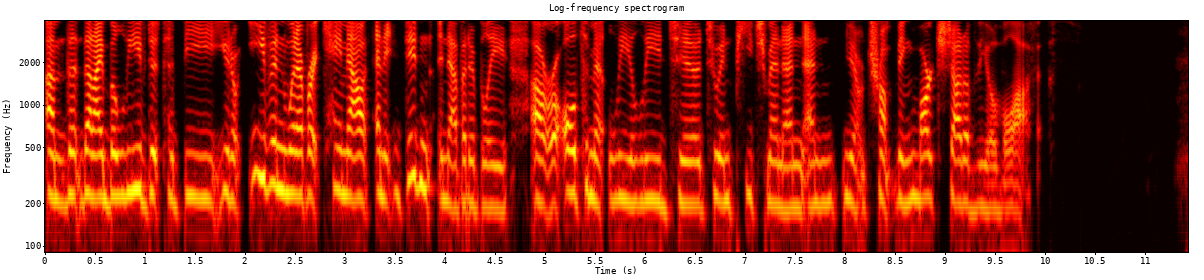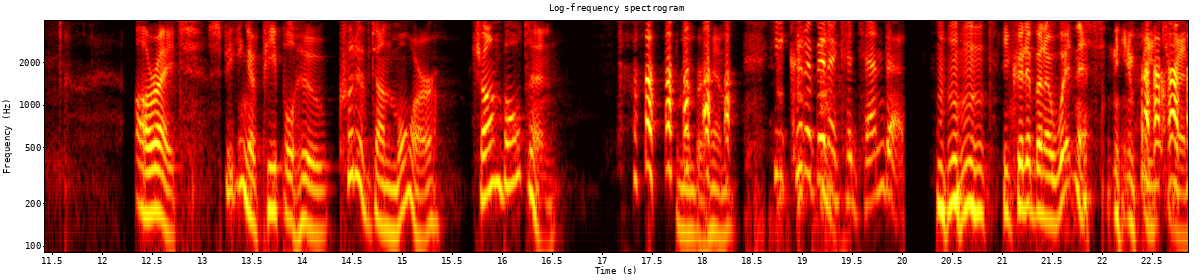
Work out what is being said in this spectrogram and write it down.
um, than, than, I believed it to be, you know, even whenever it came out and it didn't inevitably uh, or ultimately lead to to impeachment and and you know Trump being marched out of the Oval Office. All right. Speaking of people who could have done more, John Bolton. Remember him? he could have been a contender. he could have been a witness in the impeachment.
